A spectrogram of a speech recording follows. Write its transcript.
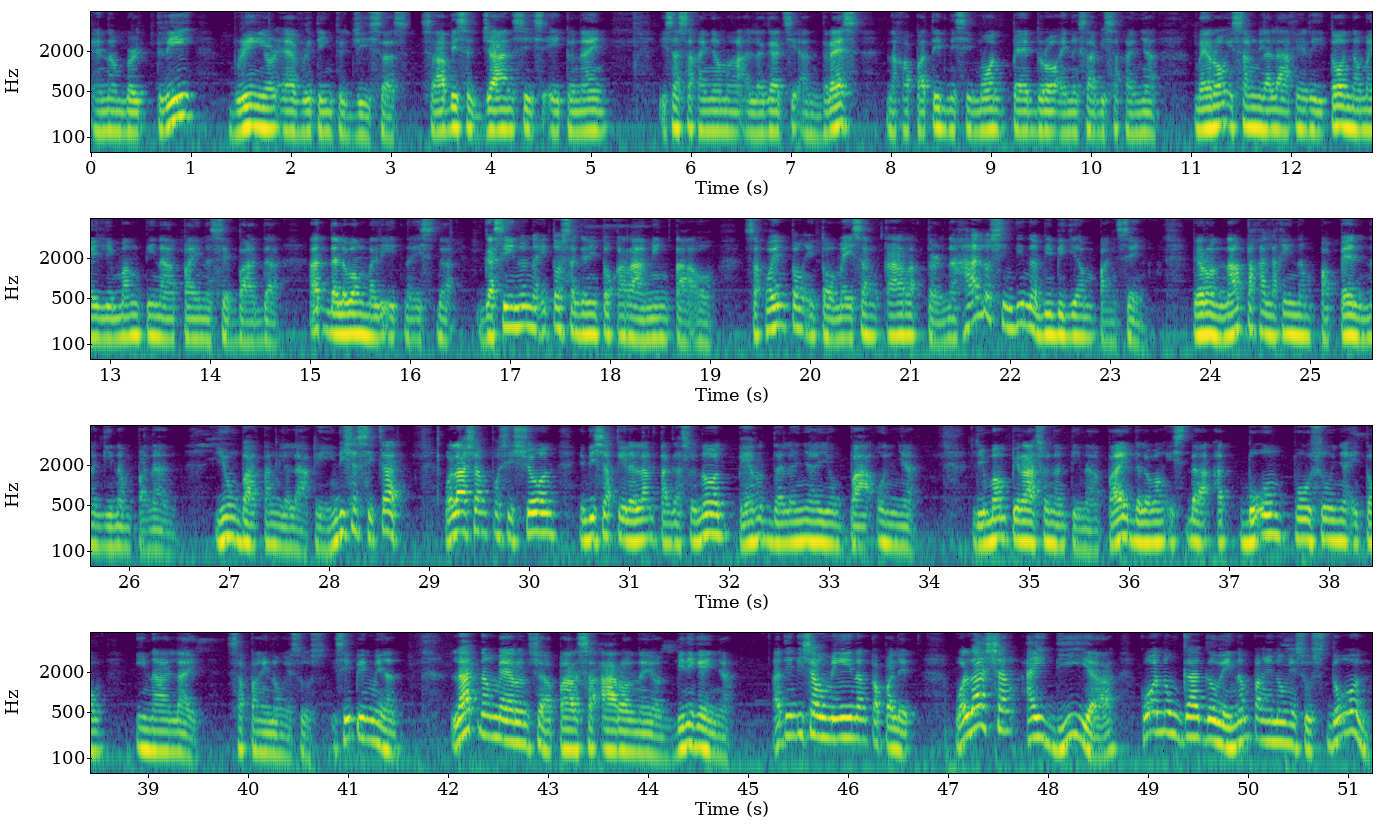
And number three, bring your everything to Jesus. Sabi sa John 6, 8 to 9, isa sa kanyang mga alagad si Andres, na kapatid ni Simon Pedro ay nagsabi sa kanya, mayroong isang lalaki rito na may limang tinapay na sebada at dalawang maliit na isda. Gasino na ito sa ganito karaming tao. Sa kwentong ito, may isang karakter na halos hindi nabibigyan pansin. Pero napakalaki ng papel na ginampanan. Yung batang lalaki. Hindi siya sikat. Wala siyang posisyon. Hindi siya kilalang tagasunod. Pero dala niya yung baon niya. Limang piraso ng tinapay, dalawang isda, at buong puso niya itong inalay sa Panginoong Yesus. Isipin mo yan. Lahat ng meron siya para sa araw na yon, binigay niya. At hindi siya humingi ng kapalit. Wala siyang idea kung anong gagawin ng Panginoong Yesus doon.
